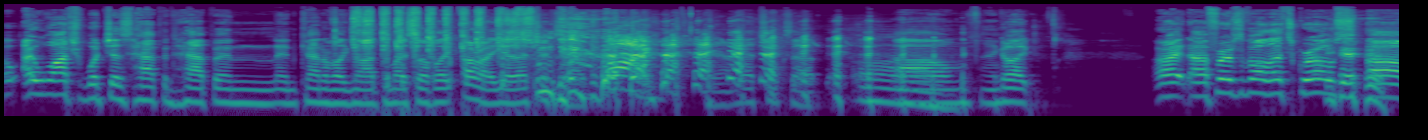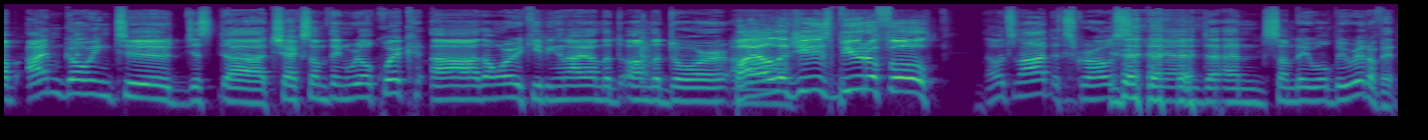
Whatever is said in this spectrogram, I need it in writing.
Oh, I watch what just happened happen and kind of like nod to myself, like, all right, yeah, that checks out. yeah, that checks out. Um, and go like, all right. Uh, first of all, that's gross. Um, I'm going to just uh, check something real quick. Uh, don't worry, keeping an eye on the on the door. Uh, Biology is beautiful. no, it's not. It's gross, and uh, and someday we'll be rid of it.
